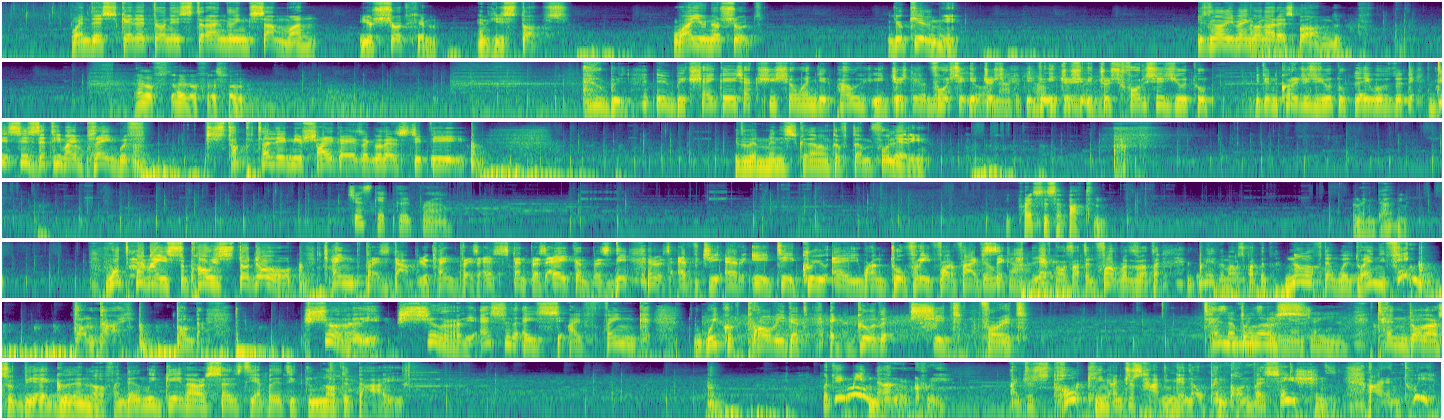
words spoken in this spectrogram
When the skeleton is strangling someone, you shoot him. And he stops. Why you no shoot? You kill me. He's not even gonna respond. I love, I love as well. Oh, but, uh, but Shaker is actually so underpowered. It just forces, it just, it, it just, it just forces you to, it encourages you to play with the. T- this is the team I'm playing with. Stop telling me Shaker is a good STP. You do a minuscule amount of tomfoolery. Just get good, bro. He presses a button. And I'm dying. What am I supposed to do? Can't press W, can't press S, can't press A, can't press D, press F, G, R, E, T, Q, A, 1, 2, 3, 4, 5, Don't 6. die. Left mouse button, forward mouse button, middle mouse button. None of them will do anything. Don't die. Don't die. Surely, surely, SLAC, I think we could probably get a good cheat for it. Ten dollars. Ten dollars would be a good enough, and then we give ourselves the ability to not die. What do you mean angry? I'm just talking. I'm just having an open conversation, aren't we?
